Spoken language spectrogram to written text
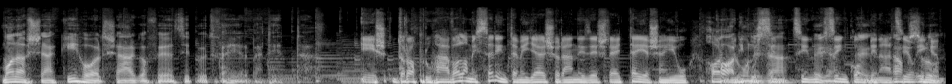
manapság kihord sárga félcipőt fehér betéttel és drapruhával, ami szerintem így első ránézésre egy teljesen jó harmonikus szín, szín, színkombináció. Igen, igen.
